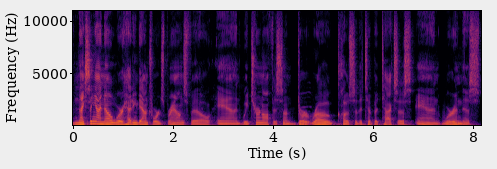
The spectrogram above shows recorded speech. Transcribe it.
next thing I know, we're heading down towards Brownsville, and we turn off at some dirt road close to the tip of Texas, and we're in this.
